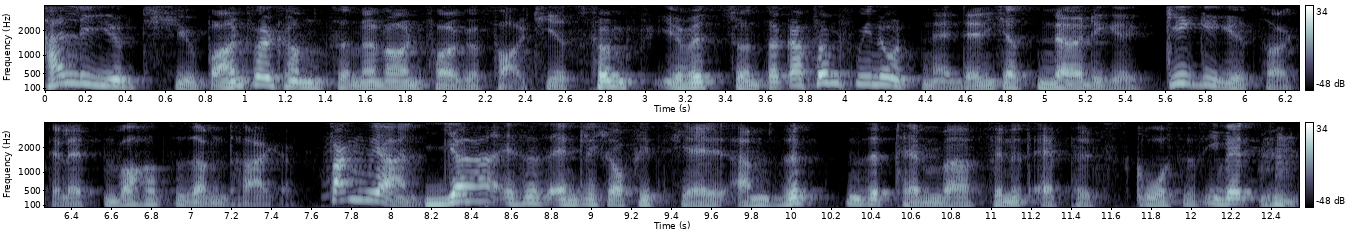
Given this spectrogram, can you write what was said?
Hallo YouTube und willkommen zu einer neuen Folge Faultiers 5. Ihr wisst schon, circa 5 Minuten, in denen ich das nerdige, giggige Zeug der letzten Woche zusammentrage. Fangen wir an! Ja, es ist endlich offiziell. Am 7. September findet Apples großes Event.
